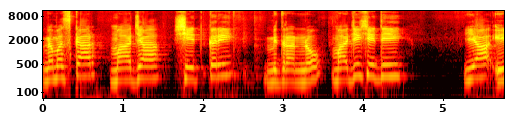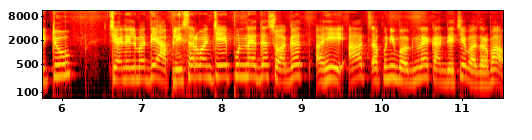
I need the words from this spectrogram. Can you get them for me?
नमस्कार माझ्या शेतकरी मित्रांनो माझी शेती या यूट्यूब चॅनेलमध्ये आपले सर्वांचे पुन्हा एकदा स्वागत आहे. आज आपण बघणार कांद्याचे बाजारभाव.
